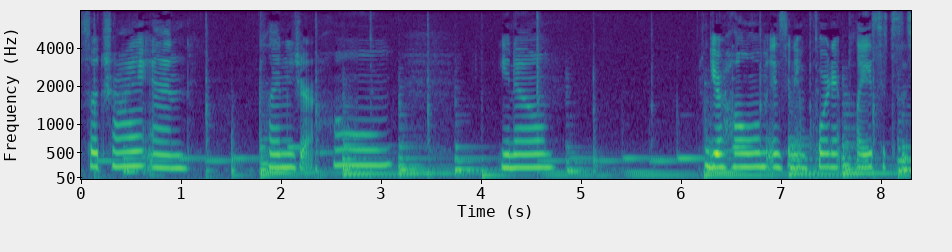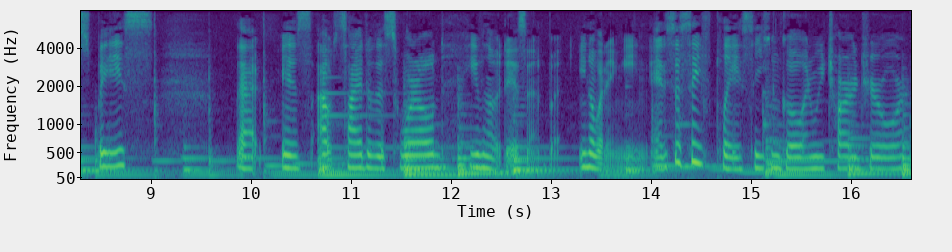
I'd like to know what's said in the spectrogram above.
So try and cleanse your home. You know, your home is an important place, it's a space that is outside of this world, even though it isn't, but you know what I mean. And it's a safe place that you can go and recharge your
